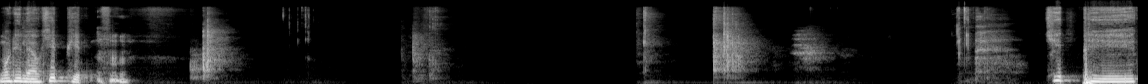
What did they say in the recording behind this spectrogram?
งวดที่แล้วคิดผิด คิดผิด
